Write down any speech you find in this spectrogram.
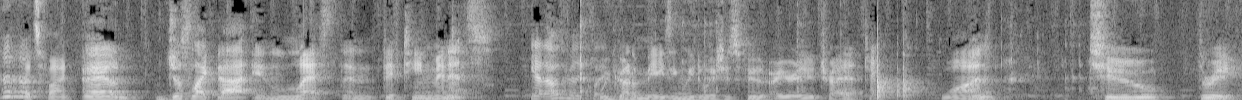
That's fine. And just like that, in less than 15 minutes, yeah, that was really quick. we've got amazingly delicious food. Are you ready to try it? Okay. One, two, three.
